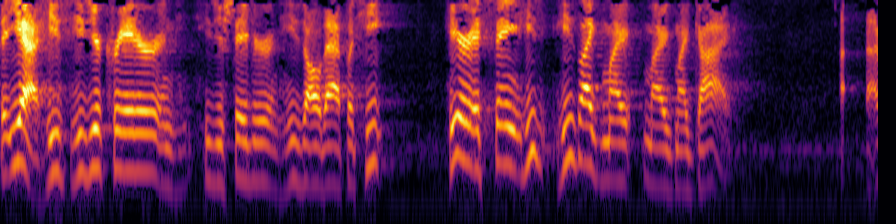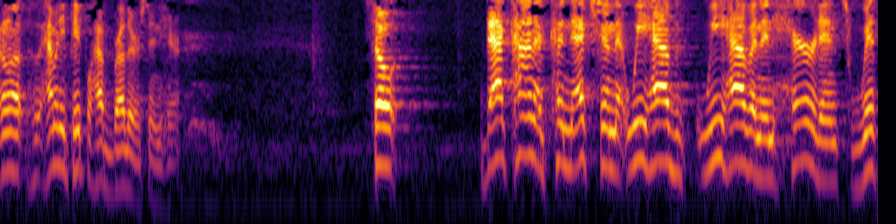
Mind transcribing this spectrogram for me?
That yeah, he's he's your creator and he's your savior and he's all that, but he here it's saying he's, he's like my, my, my guy. I don't know how many people have brothers in here. So that kind of connection that we have, we have an inheritance with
